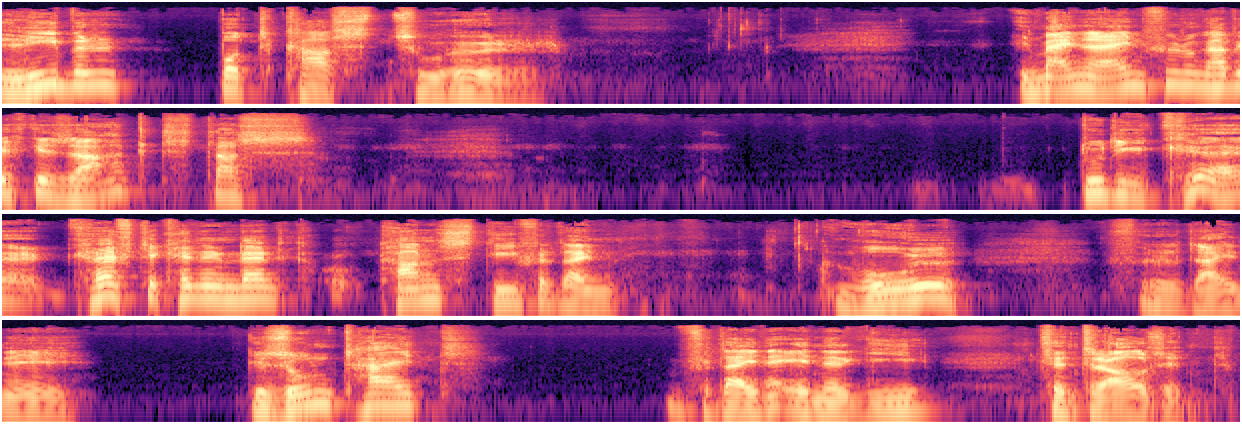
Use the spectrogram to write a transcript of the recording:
Lieber Podcast-Zuhörer, in meiner Einführung habe ich gesagt, dass du die Kräfte kennenlernen kannst, die für dein Wohl, für deine Gesundheit, für deine Energie zentral sind.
